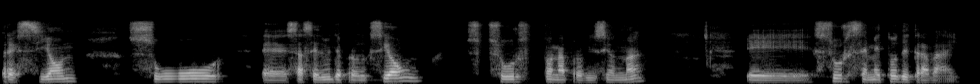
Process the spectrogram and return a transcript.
pression sur euh, sa cellule de production, sur son approvisionnement et sur ses méthodes de travail.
